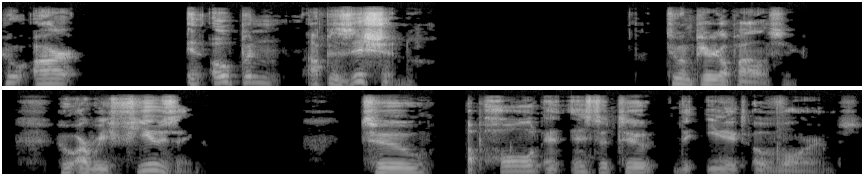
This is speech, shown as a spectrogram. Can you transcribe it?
who are in open opposition to imperial policy, who are refusing to uphold and institute the Edict of Worms,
